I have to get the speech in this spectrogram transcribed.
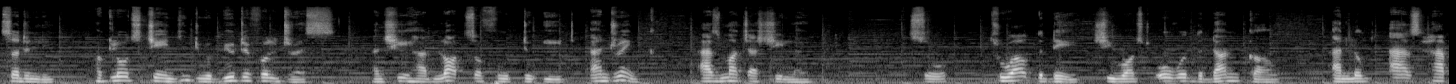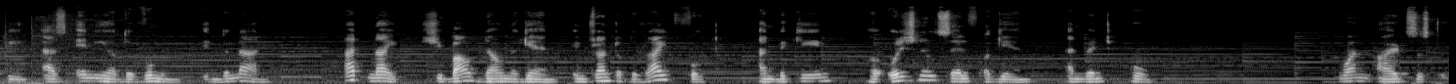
Suddenly, her clothes changed into a beautiful dress, and she had lots of food to eat and drink, as much as she liked. So, throughout the day, she watched over the dun cow and looked as happy as any other woman in the land. At night, she bowed down again in front of the right foot and became her original self again and went home. One eyed sister.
